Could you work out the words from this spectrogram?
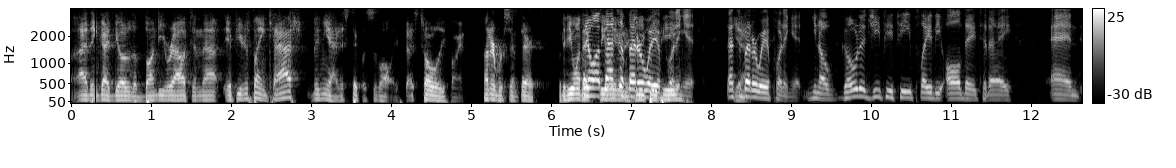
I think I'd go to the Bundy route in that. If you're just playing cash, then yeah, just stick with Civale. That's totally fine, hundred percent there. But if you want that, you know what, that's a better GPP, way of putting it. That's yeah. a better way of putting it. You know, go to GPP, play the all day today, and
